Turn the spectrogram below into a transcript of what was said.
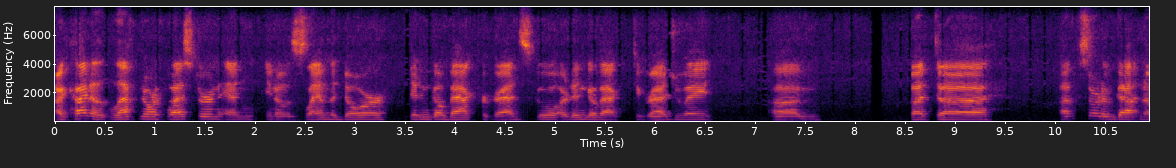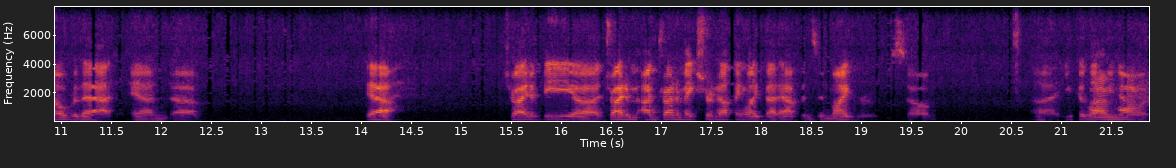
I kind of left Northwestern and you know slammed the door. Didn't go back for grad school or didn't go back to graduate. Um, but uh, I've sort of gotten over that and uh, yeah, try to be uh, try to I'm trying to make sure nothing like that happens in my group. So uh, you can let me Um, know. If,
